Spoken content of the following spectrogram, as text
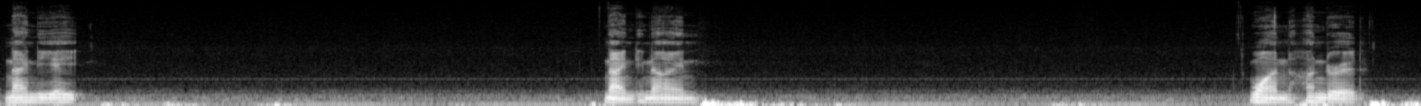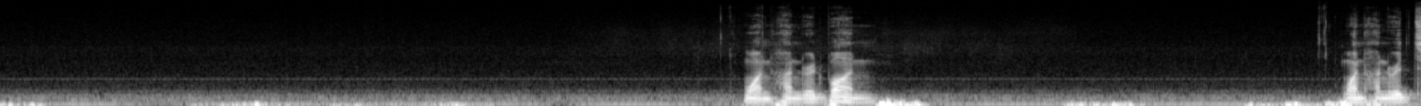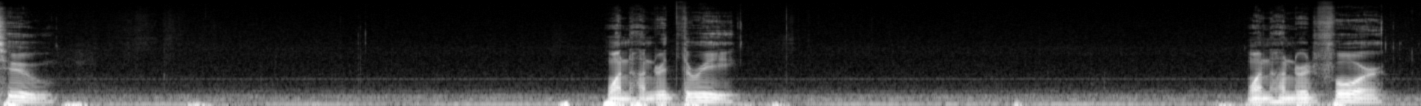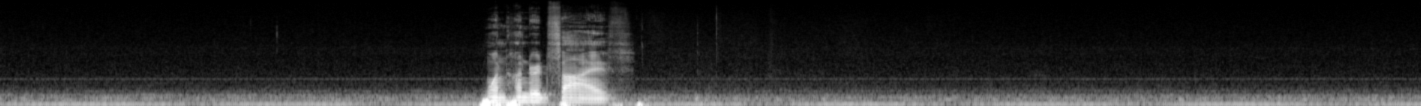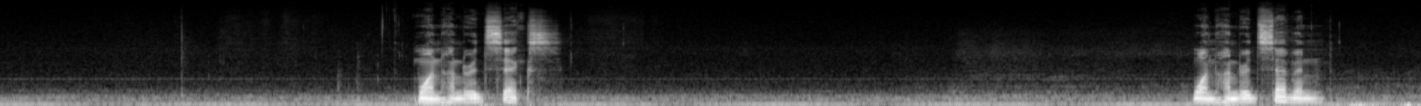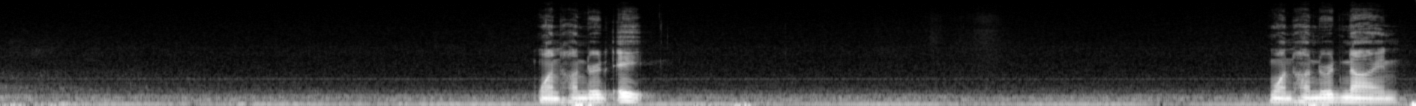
ninety eight, ninety nine, one 101 102 103 104 105 106. One hundred seven, one hundred eight, one hundred nine.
